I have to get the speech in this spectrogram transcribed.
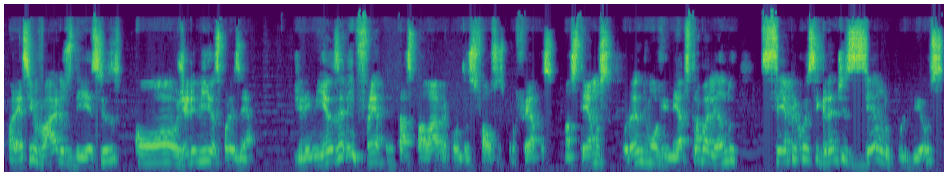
Aparecem vários desses com Jeremias, por exemplo. Jeremias ele enfrenta, ele traz palavra contra os falsos profetas. Nós temos grandes movimentos trabalhando sempre com esse grande zelo por Deus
